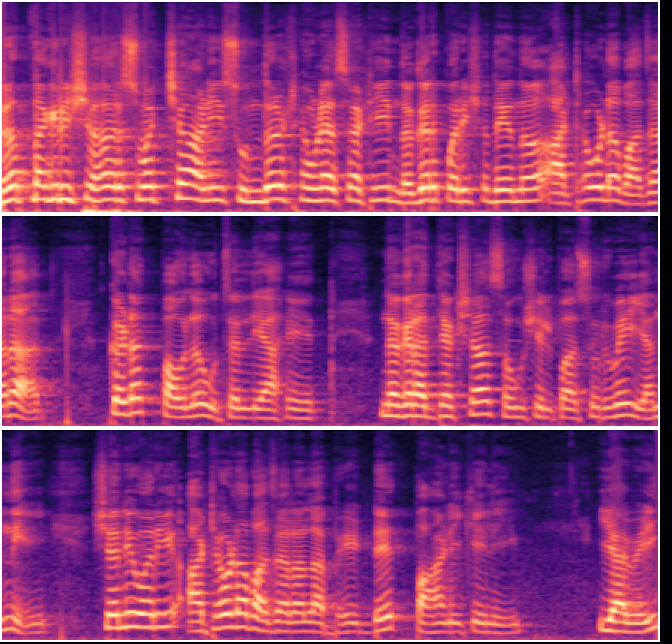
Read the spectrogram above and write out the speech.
रत्नागिरी शहर स्वच्छ आणि सुंदर ठेवण्यासाठी नगर परिषदेनं आठवडा बाजारात कडक पावलं उचलली आहेत. नगराध्यक्षा सौशिल्पा सुर्वे यांनी शनिवारी आठवडा बाजाराला भेट देत पाहणी केली. यावेळी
